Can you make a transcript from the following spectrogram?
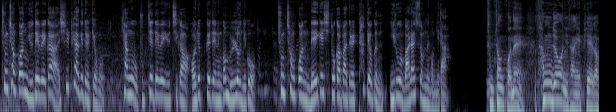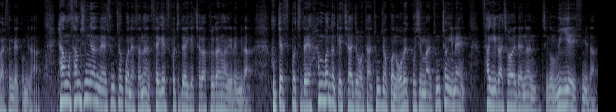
충청권 유대회가 실패하게 될 경우 향후 국제대회 유치가 어렵게 되는 건 물론이고 충청권 4개 시도가 받을 타격은 이루 말할 수 없는 겁니다. 충청권에 3조 원 이상의 피해가 발생될 겁니다. 향후 30년 내에 충청권에서는 세계 스포츠대회 개최가 불가능하게 됩니다. 국제 스포츠대회 한 번도 개최하지 못한 충청권 590만 충청인의 사기가 져야 되는 지금 위기에 있습니다.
